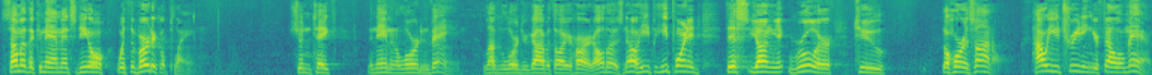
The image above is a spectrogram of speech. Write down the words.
Some of the commandments deal with the vertical plane. Shouldn't take the name of the Lord in vain. Love the Lord your God with all your heart. All those. No, he, he pointed this young ruler to the horizontal. How are you treating your fellow man?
